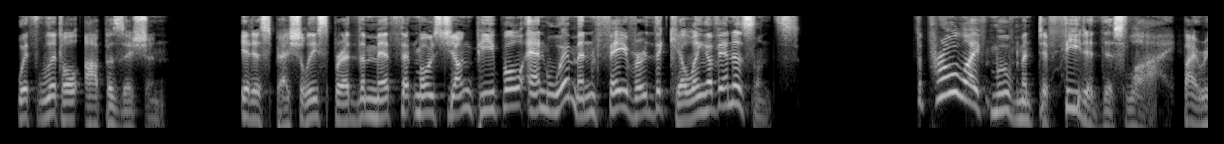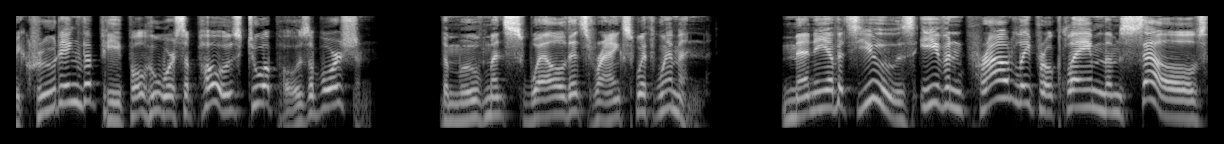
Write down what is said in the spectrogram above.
with little opposition. It especially spread the myth that most young people and women favored the killing of innocents. The pro life movement defeated this lie by recruiting the people who were supposed to oppose abortion. The movement swelled its ranks with women. Many of its youths even proudly proclaim themselves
